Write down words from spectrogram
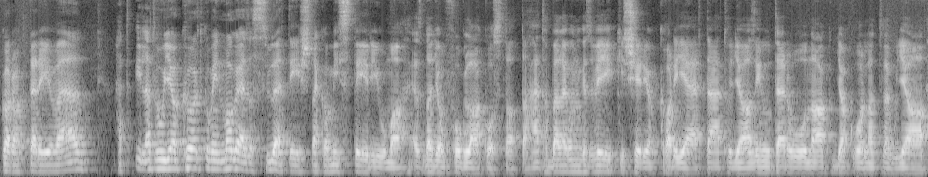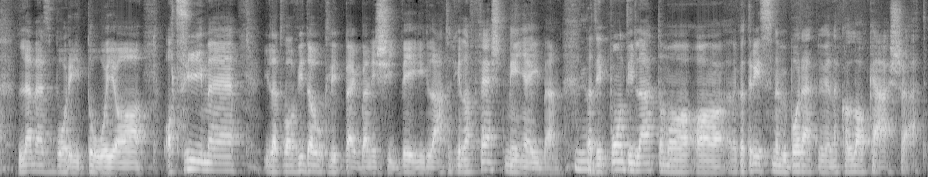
Karakterével. Hát, illetve ugye a Kurt Cobain maga ez a születésnek a misztériuma, ez nagyon foglalkoztatta. Hát ha belegondolunk, ez végigkíséri a karriert, tehát hogy az Inuterónak gyakorlatilag ugye a lemezborítója, a címe, illetve a videoklippekben is így végig láthatjuk, a festményeiben. Igen. Tehát így pont így láttam a, a, ennek a Tracy nevű barátnőjének a lakását,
